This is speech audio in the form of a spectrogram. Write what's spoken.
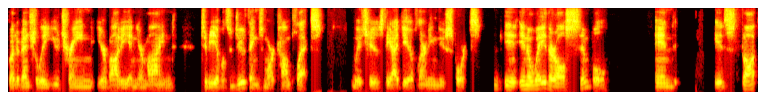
but eventually you train your body and your mind to be able to do things more complex, which is the idea of learning new sports. In, in a way, they're all simple, and it's thought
